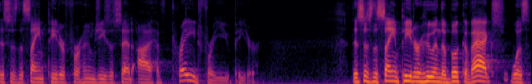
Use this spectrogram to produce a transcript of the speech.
This is the same Peter for whom Jesus said, I have prayed for you, Peter. This is the same Peter who, in the book of Acts, was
